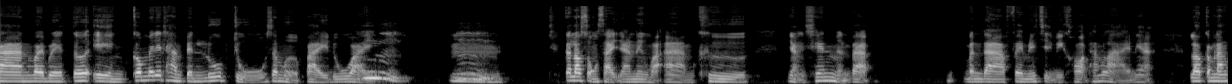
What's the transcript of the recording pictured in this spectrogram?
กัน vibrator เองก็ไม่ได้ทำเป็นรูปจู๋เสมอไปด้วย อืม แต่เราสงสัยอย่างหนึ่งว่าอาม คืออย่างเช่นเหมือนแบบบรรดาเฟมินิสต์วิเคราะห์ทั้งหลายเนี่ย เรากำลัง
